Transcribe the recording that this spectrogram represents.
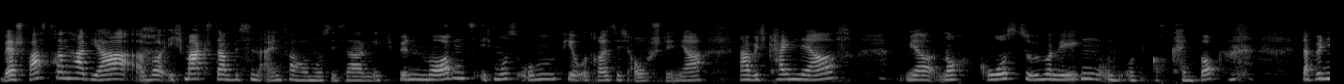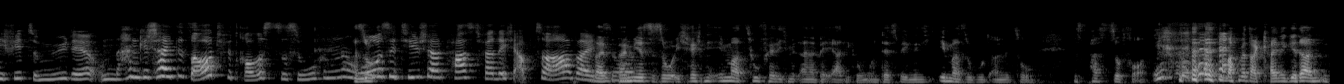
Wer Spaß dran hat, ja, aber ich mag es da ein bisschen einfacher, muss ich sagen. Ich bin morgens, ich muss um 4.30 Uhr aufstehen, ja. Da habe ich keinen Nerv, mir noch groß zu überlegen und, und auch keinen Bock. Da bin ich viel zu müde, um da ein gescheites Outfit rauszusuchen. Also- Hose, T-Shirt passt, fertig, ab zur Arbeit. Bei, so. bei mir ist es so, ich rechne immer zufällig mit einer Beerdigung und deswegen bin ich immer so gut angezogen. Das passt sofort. ich mache mir da keine Gedanken.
